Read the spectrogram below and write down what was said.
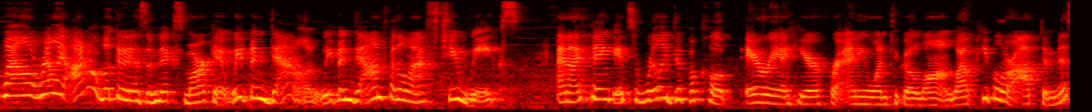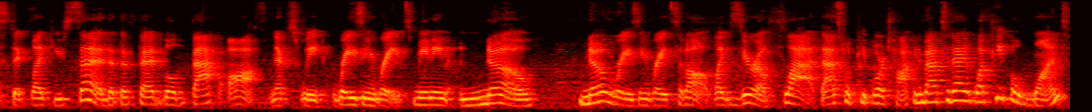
Well, really, I don't look at it as a mixed market. We've been down. We've been down for the last two weeks. And I think it's a really difficult area here for anyone to go long. While people are optimistic, like you said, that the Fed will back off next week, raising rates, meaning no, no raising rates at all, like zero, flat. That's what people are talking about today. What people want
